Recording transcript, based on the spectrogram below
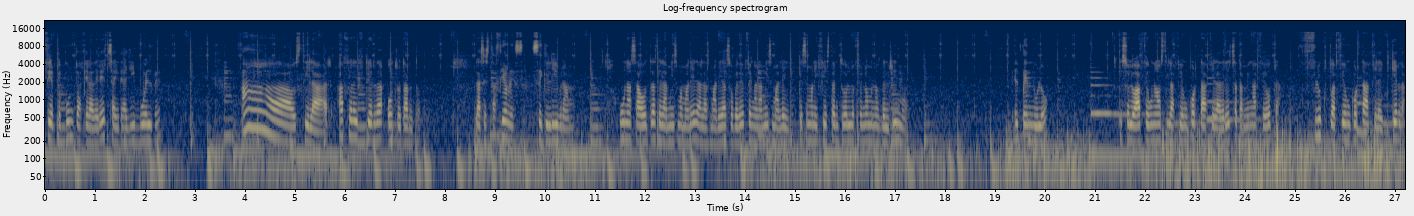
cierto punto hacia la derecha y de allí vuelve a oscilar hacia la izquierda otro tanto. Las estaciones se equilibran unas a otras de la misma manera. Las mareas obedecen a la misma ley que se manifiesta en todos los fenómenos del ritmo. El péndulo, que solo hace una oscilación corta hacia la derecha, también hace otra fluctuación corta hacia la izquierda.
